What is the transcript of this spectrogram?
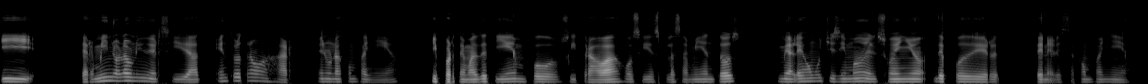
Y termino la universidad, entro a trabajar en una compañía y por temas de tiempos y trabajos y desplazamientos, me alejo muchísimo del sueño de poder tener esta compañía.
